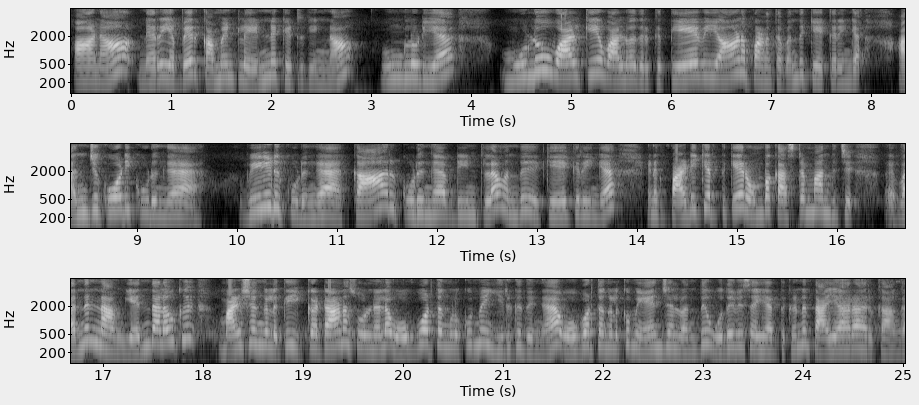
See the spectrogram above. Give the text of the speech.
ஆனால் நிறைய பேர் கமெண்ட்டில் என்ன கேட்டிருக்கீங்கன்னா உங்களுடைய முழு வாழ்க்கையை வாழ்வதற்கு தேவையான பணத்தை வந்து கேட்குறீங்க. அஞ்சு கோடி கொடுங்க. வீடு கொடுங்க காரு கொடுங்க அப்படின்ட்டுலாம் வந்து கேட்குறீங்க எனக்கு படிக்கிறதுக்கே ரொம்ப கஷ்டமாக இருந்துச்சு. வந்து நான் எந்த அளவுக்கு மனுஷங்களுக்கு இக்கட்டான சூழ்நிலை ஒவ்வொருத்தங்களுக்குமே இருக்குதுங்க. ஒவ்வொருத்தங்களுக்கும் ஏஞ்சல் வந்து உதவி செய்யறதுக்குன்னு தயாராக இருக்காங்க.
